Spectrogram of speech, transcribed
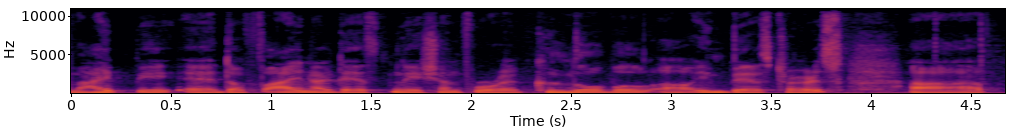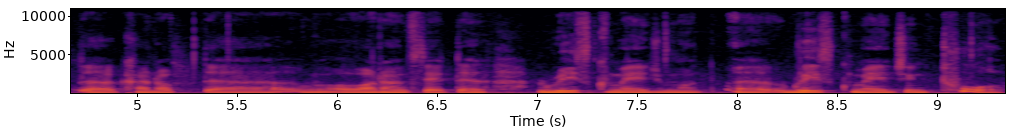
might be the final destination for global investors, kind of the, what I'm saying, the risk management, risk managing tool.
